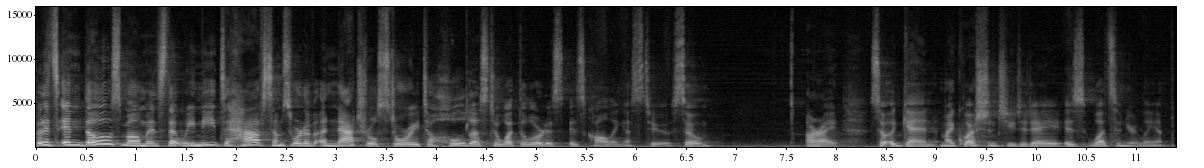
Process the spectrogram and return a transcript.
But it's in those moments that we need to have some sort of a natural story to hold us to what the Lord is, is calling us to. So, all right. So, again, my question to you today is what's in your lamp?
